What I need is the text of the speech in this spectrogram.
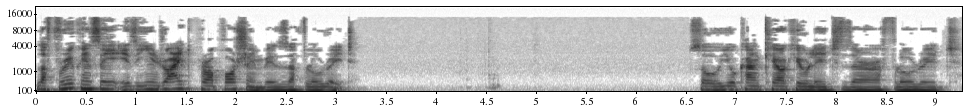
The frequency is in right proportion with the flow rate. So you can calculate the flow rate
